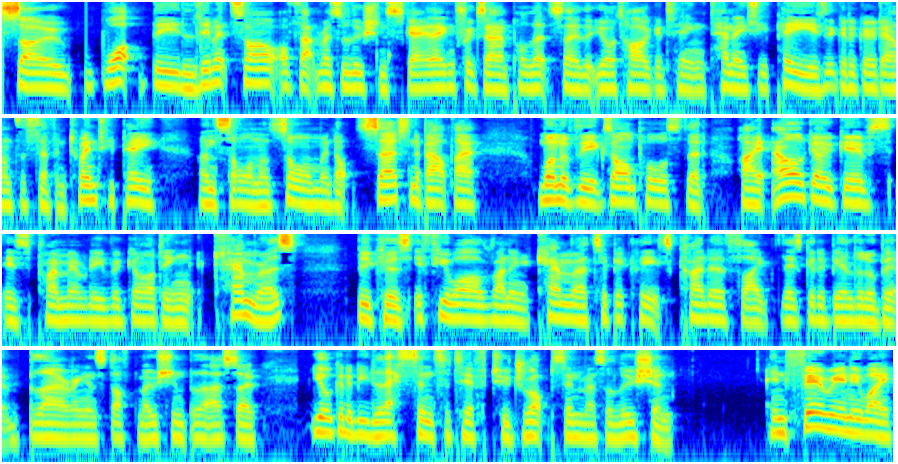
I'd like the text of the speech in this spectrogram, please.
So, what the limits are of that resolution scaling, for example, let's say that you're targeting 1080p, is it going to go down to 720p, and so on and so on? We're not certain about that. One of the examples that HiAlgo gives is primarily regarding cameras because if you are running a camera, typically it's kind of like there's going to be a little bit of blurring and stuff, motion blur, so you're going to be less sensitive to drops in resolution. In theory, anyway,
